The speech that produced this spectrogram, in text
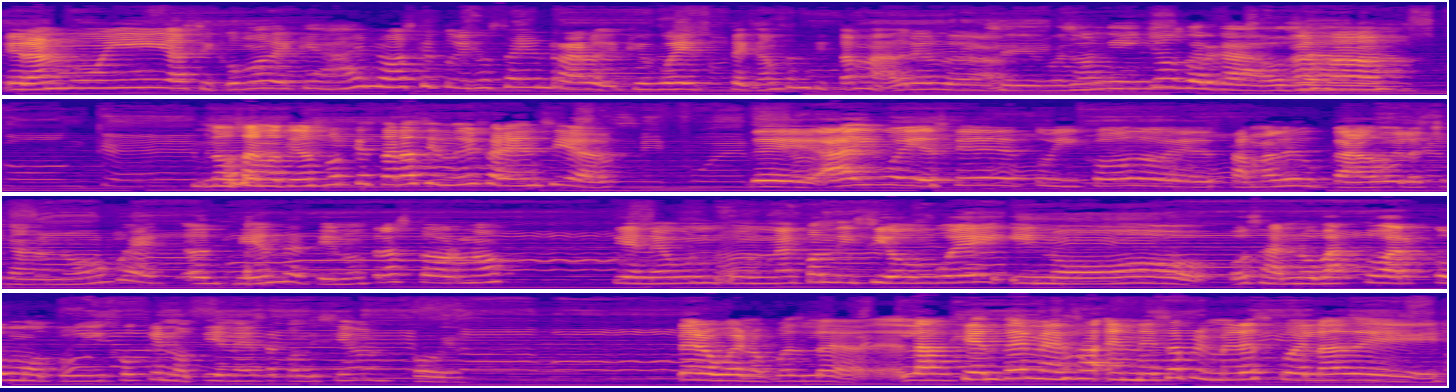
Eran muy así como de que, ay, no, es que tu hijo está bien raro, y que, güey, tengan tantita madre, o sea. Sí, pues son niños, verga, o sea. Ajá. No, o sea, no tienes por qué estar haciendo diferencias de, ay, güey, es que tu hijo está mal educado y la chica, no, güey, entiende, tiene un trastorno, tiene una condición, güey, y no, o sea, no va a actuar como tu hijo que no tiene esa condición. Obvio. Pero bueno, pues la, gente en esa, en esa primera escuela de,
